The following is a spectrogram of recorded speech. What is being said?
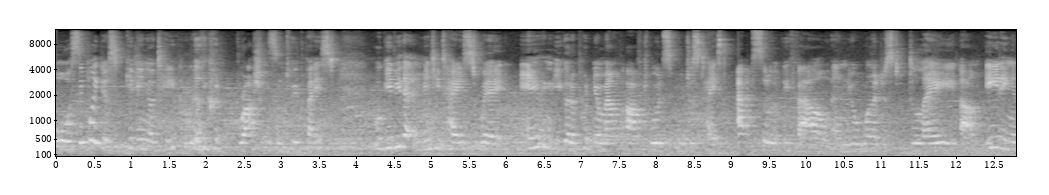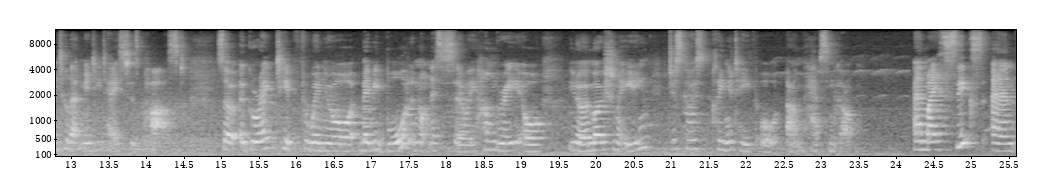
or simply just giving your teeth a really good brush with some toothpaste will give you that minty taste where anything that you got to put in your mouth afterwards will just taste absolutely foul and you'll want to just delay um, eating until that minty taste has passed. So a great tip for when you're maybe bored and not necessarily hungry or you know, emotionally eating, just go clean your teeth or um, have some gum. And my sixth and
